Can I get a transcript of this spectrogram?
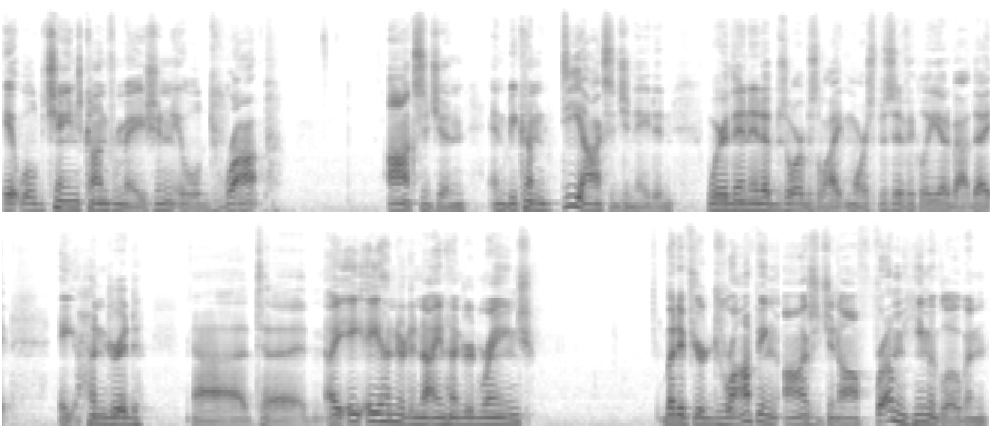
it will change conformation, it will drop oxygen and become deoxygenated, where then it absorbs light more specifically at about that 800 uh, to 800 to 900 range. But if you're dropping oxygen off from hemoglobin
